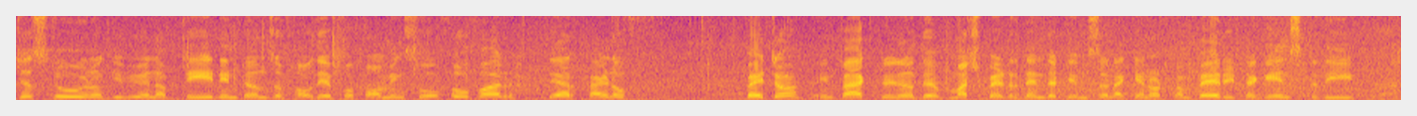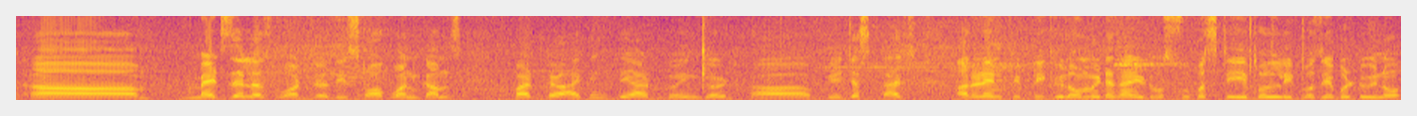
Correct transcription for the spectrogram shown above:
just to you know give you an update in terms of how they're performing so, so far they are kind of better. In fact you know they're much better than the Timson. I cannot compare it against the uh, what the stock one comes but uh, I think they are doing good. Uh, we just touched 150 kilometers and it was super stable. It was able to you know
